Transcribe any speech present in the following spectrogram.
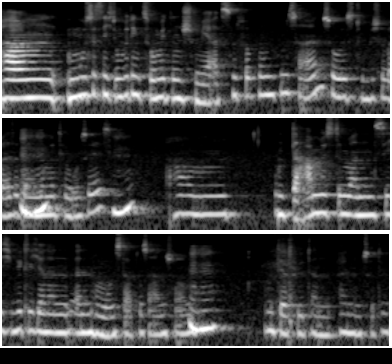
Ähm, muss jetzt nicht unbedingt so mit den Schmerzen verbunden sein, so wie es typischerweise bei mhm. Endometriose ist. Mhm. Ähm, und da müsste man sich wirklich einen, einen Hormonstatus anschauen. Mhm. Und der führt dann einen zu dem.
